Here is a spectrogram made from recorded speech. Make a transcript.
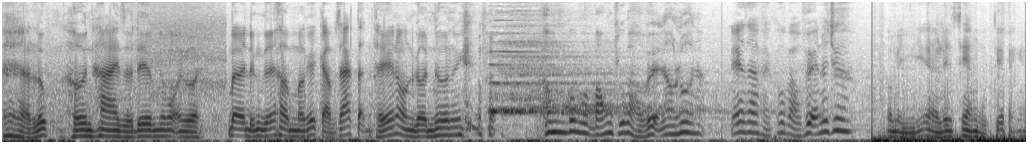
Thế là lúc hơn 2 giờ đêm cho mọi người. Bây giờ đứng dưới hầm mà cái cảm giác tận thế nó còn gần hơn đấy Không có một bóng chú bảo vệ nào luôn ạ. Lẽ ra phải có bảo vệ nữa chứ. Và mình nghĩ là lên xe ngủ tiếp anh em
